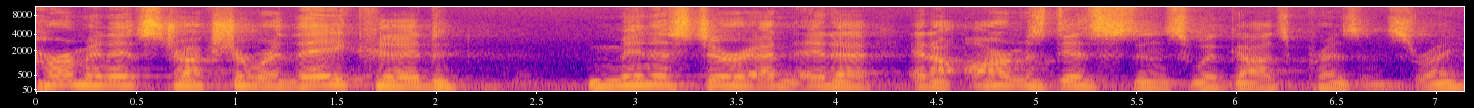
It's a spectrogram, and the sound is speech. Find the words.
permanent structure where they could minister at, a, at an arm's distance with God's presence, right?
